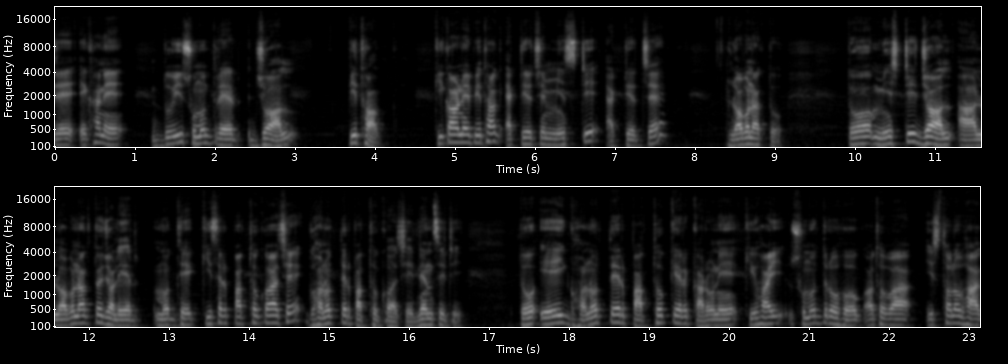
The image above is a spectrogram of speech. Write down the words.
যে, এখানে দুই সমুদ্রের জল পৃথক। কী কারণে পৃথক? একটি হচ্ছে মিষ্টি, একটি হচ্ছে লবণাক্ত। তো মিষ্টি জল আর লবণাক্ত জলের মধ্যে কিসের পার্থক্য আছে? ঘনত্বের পার্থক্য আছে ডেন্সিটি তো এই ঘনত্বের পার্থক্যের কারণে কি হয়? সমুদ্র হোক অথবা স্থলভাগ,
